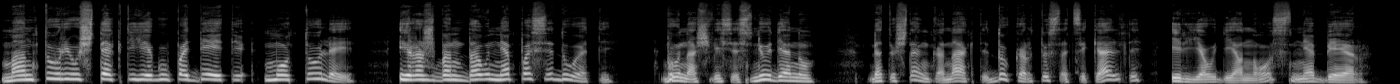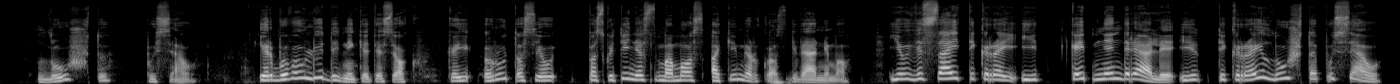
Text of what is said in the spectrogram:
Man turi užtekti jėgų padėti motuliai ir aš bandau nepasiduoti. Būna šviesesnių dienų, bet užtenka naktį du kartus atsikelti ir jau dienos nebėr. Lūštų pusiau. Ir buvau liudininkė tiesiog, kai rūtos jau paskutinės mamos akimirkos gyvenimo. Jau visai tikrai į kaip nendrelė, į tikrai lūšta pusiau.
